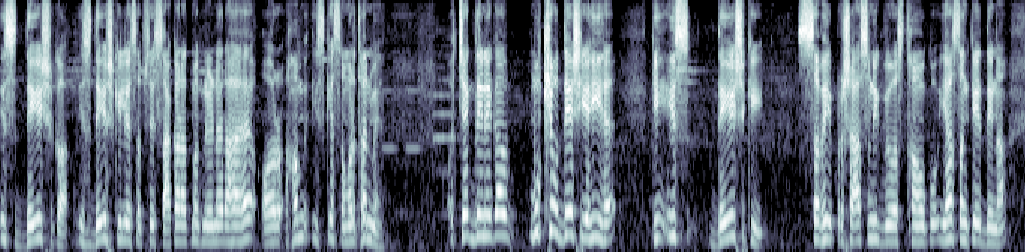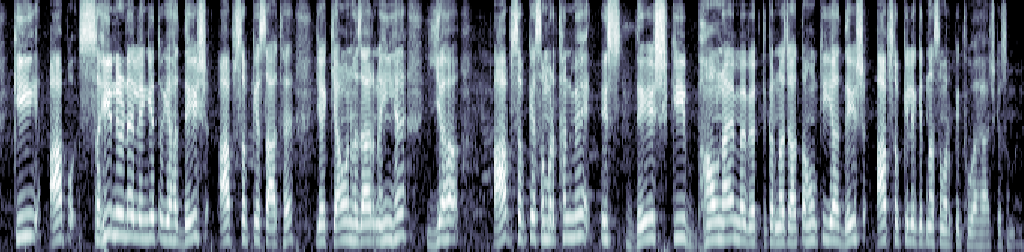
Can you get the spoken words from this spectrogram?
इस देश का, इस देश के लिए सबसे सकारात्मक निर्णय रहा है और हम इसके समर्थन में हैं। चेक देने का मुख्य उद्देश्य यही है कि इस देश की सभी प्रशासनिक व्यवस्थाओं को यह संकेत देना कि आप सही निर्णय लेंगे तो यह देश आप सबके साथ है यह इक्यावन हज़ार नहीं है यह आप सबके समर्थन में इस देश की भावनाएँ मैं व्यक्त करना चाहता हूँ कि यह देश आप सबके लिए कितना समर्पित हुआ है आज के समय में।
